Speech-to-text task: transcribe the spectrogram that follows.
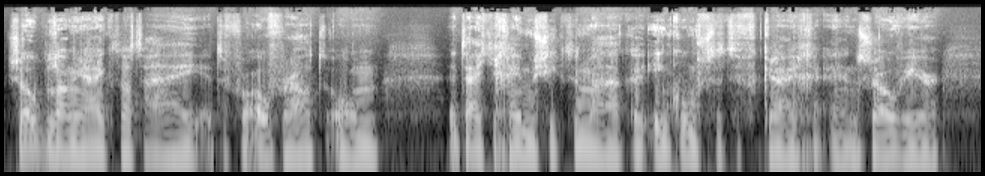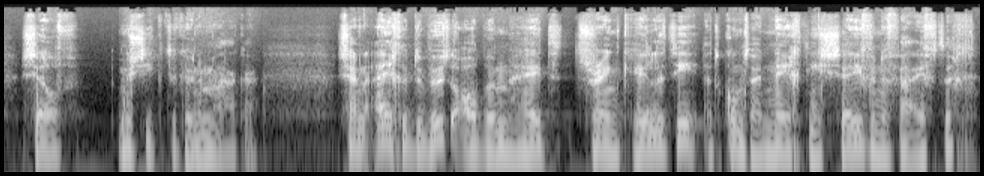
zo belangrijk... dat hij het ervoor over had om een tijdje geen muziek te maken... inkomsten te verkrijgen en zo weer zelf muziek te kunnen maken. Zijn eigen debuutalbum heet Tranquility. Het komt uit 1957.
